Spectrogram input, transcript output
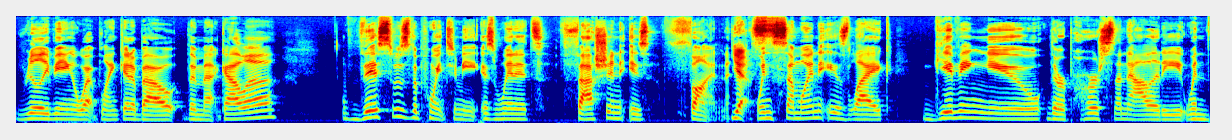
really being a wet blanket about the Met Gala. This was the point to me is when it's fashion is fun. Yes. When someone is like giving you their personality when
